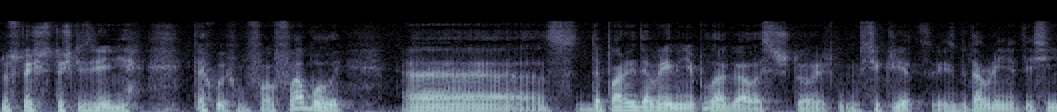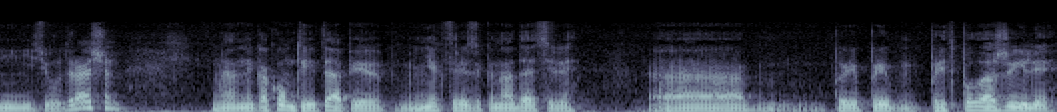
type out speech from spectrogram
ну, с точки, с точки зрения такой фабулы, а, до поры до времени полагалось, что секрет изготовления этой синей нити утрачен. А, на каком-то этапе некоторые законодатели а, при, при, предположили,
